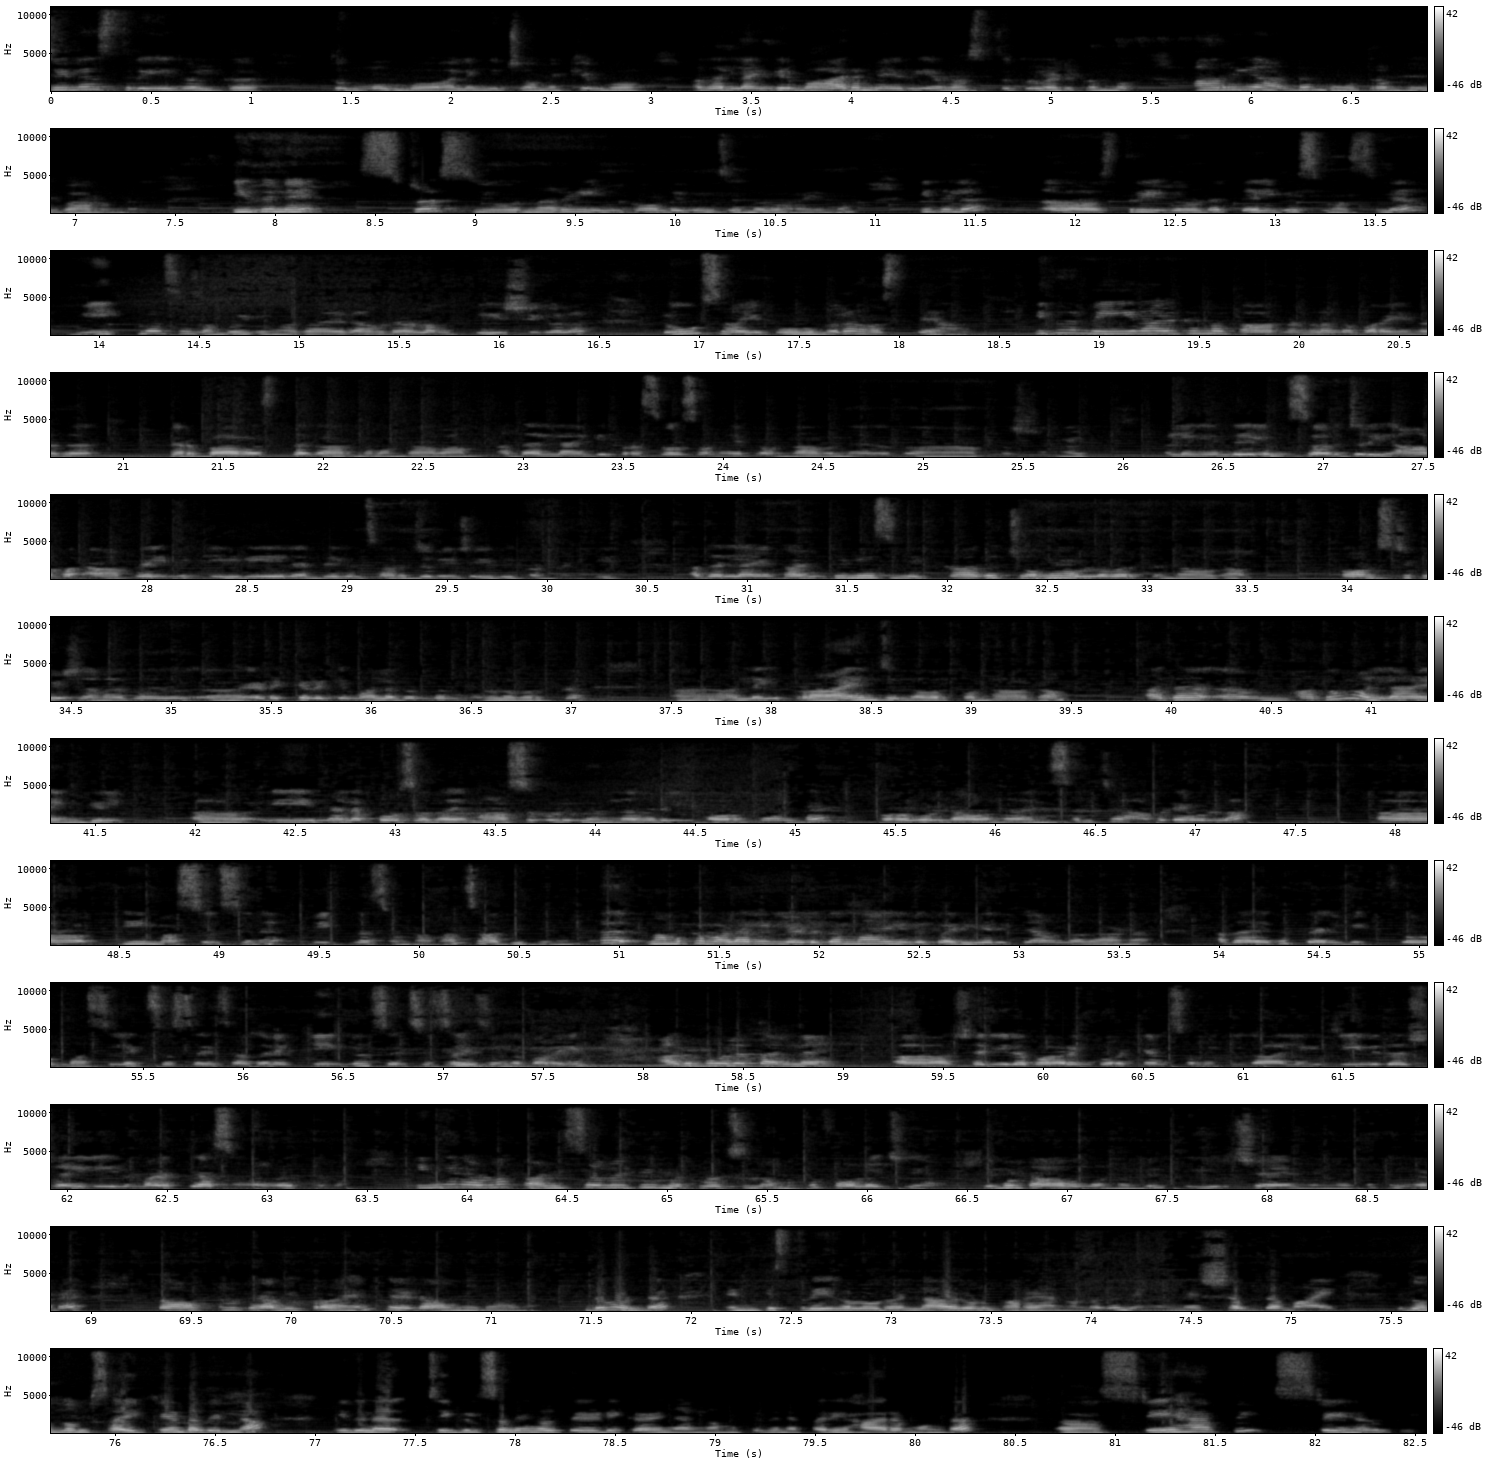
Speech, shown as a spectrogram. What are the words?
ചില സ്ത്രീകൾക്ക് തുമ്മുമ്പോൾ അല്ലെങ്കിൽ ചുമയ്ക്കുമ്പോൾ അതല്ലെങ്കിൽ ഭാരമേറിയ വസ്തുക്കൾ എടുക്കുമ്പോൾ അറിയാണ്ട് മൂത്രം പോകാറുണ്ട്. ഇതിനെ സ്ട്രെസ് യൂറിനറി ഇൻകോണ്ടിനൻസ് എന്ന് പറയുന്നു. ഇതിൽ സ്ത്രീകളുടെ പെൽവിസ് മസിൽ വീക്ക്നെസ് സംഭവിക്കുന്നു. അതായത് അവിടെയുള്ള പേശികൾ ലൂസായി പോകുന്ന ഒരു അവസ്ഥയാണ് ഇതിന് മെയിൻ ആയിട്ടുള്ള കാരണങ്ങൾ എന്ന് പറയുന്നത് ഗർഭാവസ്ഥ കാരണമുണ്ടാവാം. അതല്ലെങ്കിൽ പ്രസവ സമയത്ത് ഉണ്ടാവുന്ന പ്രശ്നങ്ങൾ. അല്ലെങ്കിൽ എന്തെങ്കിലും സർജറി ആ പെൽവിക് ഏരിയയിൽ എന്തെങ്കിലും സർജറി ചെയ്തിട്ടുണ്ടെങ്കിൽ അതല്ലെങ്കിൽ കണ്ടിന്യൂസ് നിൽക്കാതെ ചുമയുള്ളവർക്ക് ഉണ്ടാകാം കോൺസ്റ്റിപ്പേഷൻ അതായത് ഇടയ്ക്കിടയ്ക്ക് മലബന്ധം ഉള്ളവർക്ക് അല്ലെങ്കിൽ പ്രായം ചെന്നവർക്കുണ്ടാകാം. അത് അതുമല്ല എങ്കിൽ ഈ മെനപ്പോസ് അതായത് മാസക്കുള്ളിൽ നിന്നവരിൽ ഹോർമോണിന്റെ കുറവുണ്ടാവുന്നതനുസരിച്ച് അവിടെയുള്ള ഈ മസിൽസിന് വീക്ക്നെസ് ഉണ്ടാവാൻ സാധ്യതയുണ്ട്. നമുക്ക് വളരെ ലളിതമായി ഇത് പരിഹരിക്കാവുന്നതാണ്. അതായത് പെൽവിക് ഫ്ലോർ മസിൽ എക്സസൈസ് അതിനെ കീഗിൾസ് എക്സസൈസ് എന്ന് പറയും. അതുപോലെ തന്നെ ശരീരഭാരം കുറയ്ക്കാൻ ശ്രമിക്കുക അല്ലെങ്കിൽ ജീവിത ശൈലിയിൽ വ്യത്യാസങ്ങൾ വരുത്തുക. ഇങ്ങനെയുള്ള കൺസർവേറ്റീവ് മെത്തേഡ്സ് നമുക്ക് ഫോളോ ചെയ്യാം. ബുദ്ധിമുട്ടാവുന്നുണ്ടെങ്കിൽ തീർച്ചയായും നിങ്ങൾക്ക് നിങ്ങളുടെ ഡോക്ടറുടെ അഭിപ്രായം തേടാവുന്നതാണ്. അതുകൊണ്ട് എനിക്ക് സ്ത്രീകളോട് എല്ലാവരോടും പറയാനുള്ളത് നിങ്ങൾ നിശബ്ദമായി ഇതൊന്നും സഹിക്കേണ്ടതില്ല. ഇതിന് ചികിത്സ നിങ്ങൾ തേടിക്കഴിഞ്ഞാൽ നമുക്കിതിന് പരിഹാരമുണ്ട്. Stay happy stay healthy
